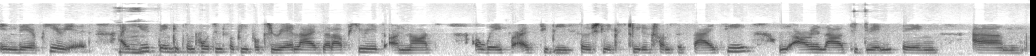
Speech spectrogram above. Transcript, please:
in their period. Mm. I do think it's important for people to realize that our periods are not a way for us to be socially excluded from society. We are allowed to do anything. Um,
